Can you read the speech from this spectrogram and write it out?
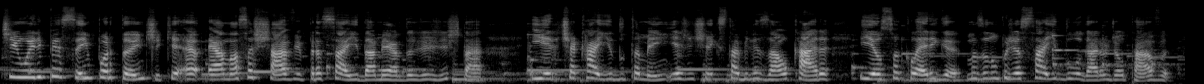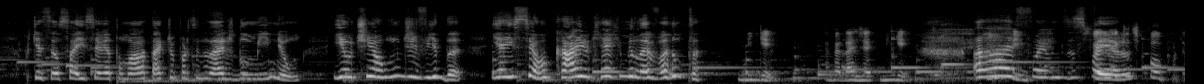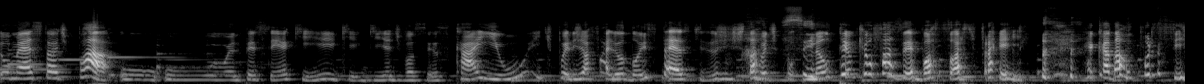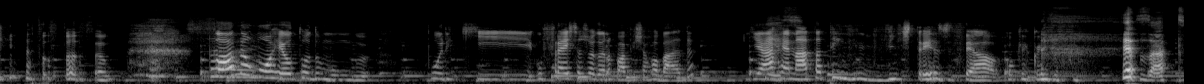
tinha um NPC importante, que é, é a nossa chave pra sair da merda onde a gente tá. E ele tinha caído também, e a gente tinha que estabilizar o cara. E eu sou clériga, mas eu não podia sair do lugar onde eu tava. Porque se eu saísse, eu ia tomar o ataque de oportunidade do Minion. E eu tinha um de vida. E aí, se eu caio, quem é que me levanta? Ninguém. A verdade é ninguém. Ai, Enfim, foi um Foi desespero. que, tipo, o mestre tava tipo, ah, o, o NPC aqui, que guia de vocês, caiu e, tipo, ele já falhou dois testes. A gente tava, tipo, Sim. não tem o que eu fazer, boa sorte pra ele. É cada um por si nessa situação. Só não morreu todo mundo porque o Fred tá jogando com uma ficha roubada. E a Isso. Renata tem 23 de CA, qualquer coisa assim. Exato.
